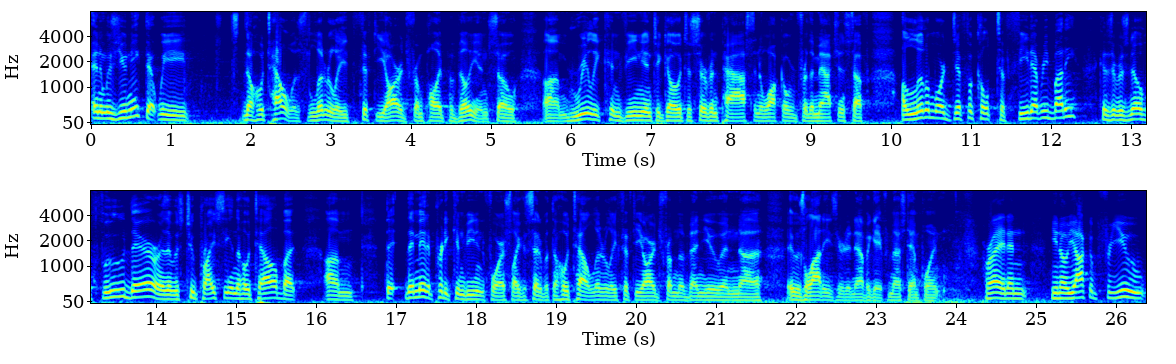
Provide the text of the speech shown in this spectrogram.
And it was unique that we the hotel was literally 50 yards from Pauley Pavilion, so um, really convenient to go to serve and pass and to walk over for the match and stuff. A little more difficult to feed everybody because there was no food there or it was too pricey in the hotel, but um, they, they, made it pretty convenient for us, like I said, with the hotel literally 50 yards from the venue, and uh, it was a lot easier to navigate from that standpoint. Right, and you know, Jakob, for you,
